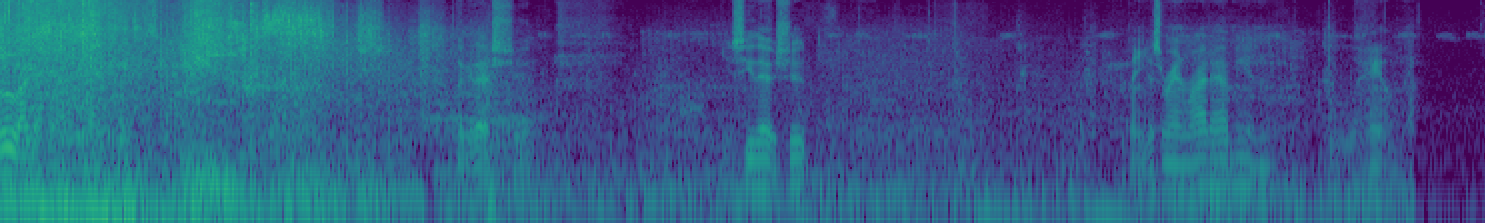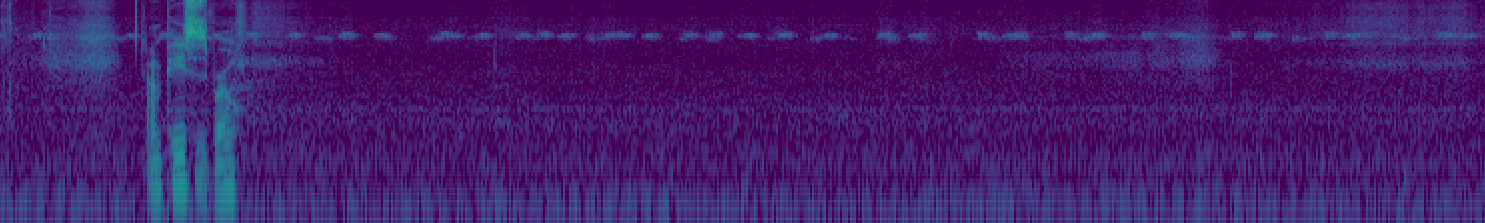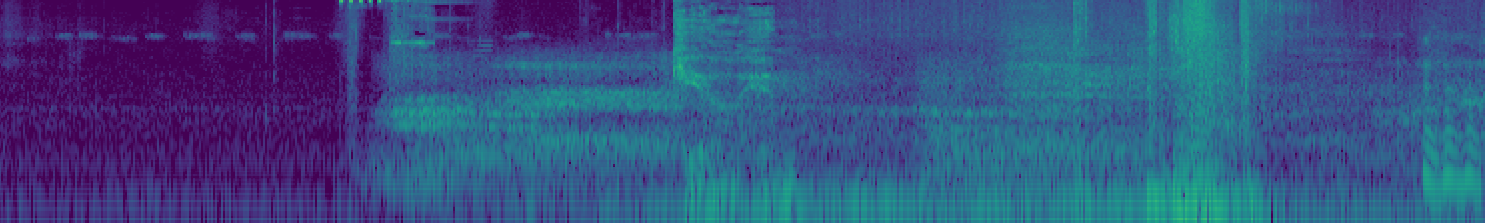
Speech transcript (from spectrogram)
Ooh, I got blast. Look at that shit. You see that shit? Thing just ran right at me and blam. I'm pieces, bro.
